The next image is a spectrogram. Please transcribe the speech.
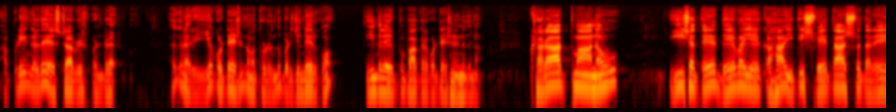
அப்படிங்கிறத எஸ்டாப்ளிஷ் பண்ணுறார் அதுக்கு நிறைய கொட்டேஷன் நம்ம தொடர்ந்து படிச்சுட்டே இருக்கோம். இதில் இப்போ பார்க்குற கொட்டேஷன் என்னதுன்னா க்ஷராத்மானௌ ஈஷத்தே தேவ ஏகா இது ஸ்வேதாஸ்வதரே.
